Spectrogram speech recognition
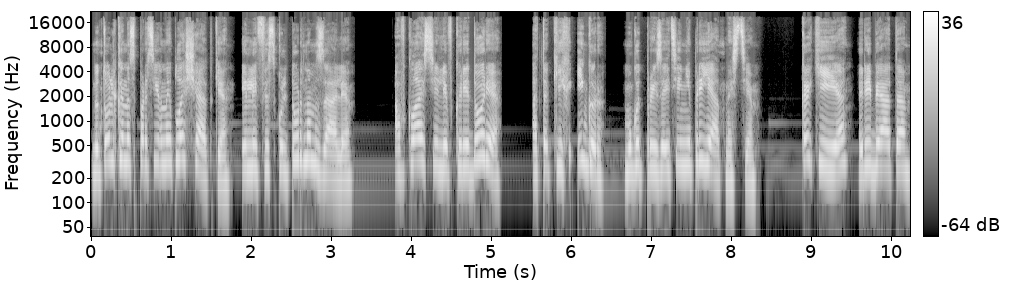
«но только на спортивной площадке или в физкультурном зале. А в классе или в коридоре от таких игр могут произойти неприятности». «Какие, ребята?»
